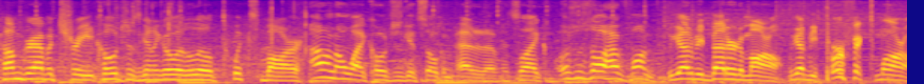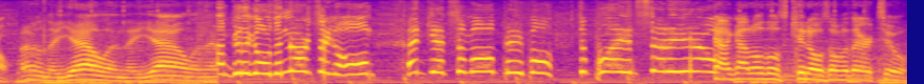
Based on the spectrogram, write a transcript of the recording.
Come grab a treat. Coach is gonna go with a little Twix bar. I don't know why coaches get so competitive. It's like, let's just all have fun. We gotta be better tomorrow. We gotta be perfect tomorrow. Oh, and they yell and they yell and they... I'm gonna go to the nursing home and get some old people to play instead of you. Yeah, I got all those kiddos over there too.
